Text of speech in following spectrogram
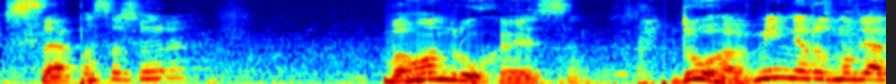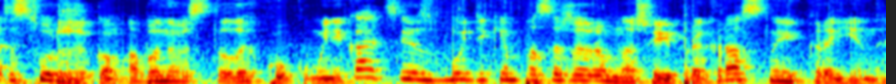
Все, пасажири. Вагон рухається. Друга вміння розмовляти з суржиком або не вести легку комунікацію з будь-яким пасажиром нашої прекрасної країни.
